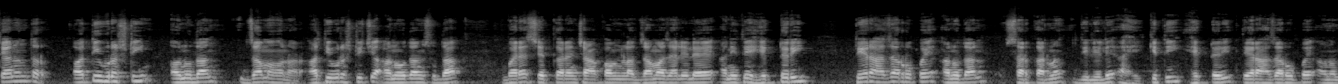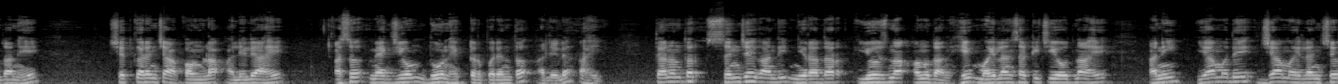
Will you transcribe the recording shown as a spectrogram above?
त्यानंतर अतिवृष्टी अनुदान जमा होणार. अतिवृष्टीचे अनुदानसुद्धा बऱ्याच शेतकऱ्यांच्या अकाउंटला जमा झालेले आहे आणि ते हेक्टरी तेरा हजार रुपये अनुदान सरकारनं दिलेले आहे. किती हेक्टरी तेरा हजार रुपये अनुदान हे शेतकऱ्यांच्या अकाउंटला आलेले आहे असं मॅक्झिमम दोन हेक्टरपर्यंत आलेलं आहे. त्यानंतर संजय गांधी निराधार योजना अनुदान हे महिलांसाठीची योजना आहे आणि यामध्ये ज्या महिलांचं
